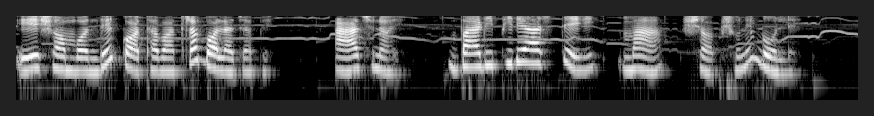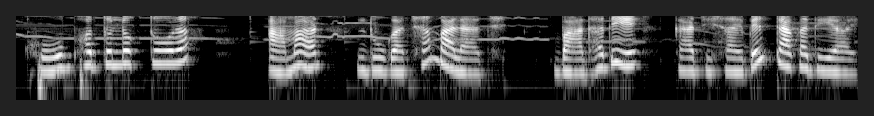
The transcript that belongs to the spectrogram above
এ সম্বন্ধে কথাবার্তা বলা যাবে। আজ নয় বাড়ি ফিরে আসতেই মা সব শুনে বললে, খুব ভদ্রলোক তো ওরা। আমার দুগাছা বালা আছে। বাঁধা দিয়ে কাজী সাহেবের টাকা দিয়ে আয়।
